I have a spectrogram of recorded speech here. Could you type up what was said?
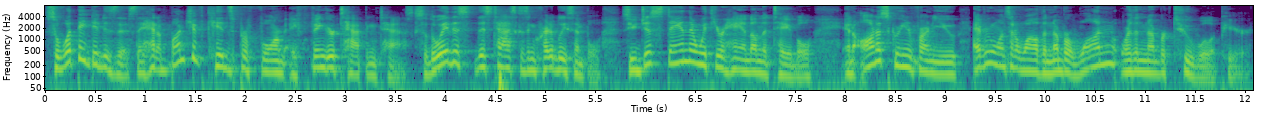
So what they did is this, they had a bunch of kids perform a finger tapping task. So the way this, this task is incredibly simple. So you just stand there with your hand on the table, and on a screen in front of you, every once in a while the number one or the number two will appear.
